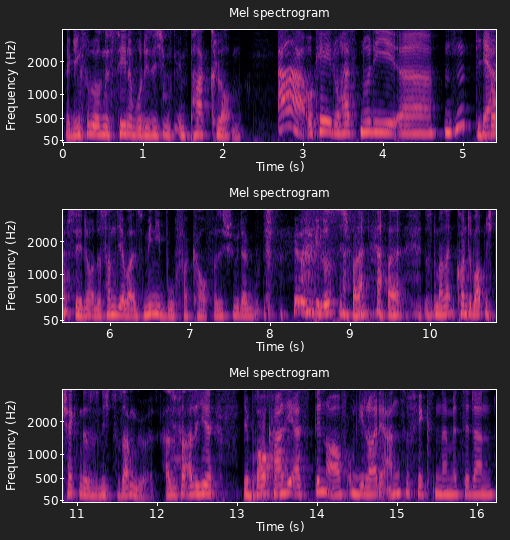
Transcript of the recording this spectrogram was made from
Da ging es um irgendeine Szene, wo die sich im, im Park kloppen. Ah, okay, du hast nur die, äh, mhm, Die ja. Klopp-Szene. Und das haben die aber als Minibuch verkauft, was ich schon wieder gut irgendwie lustig fand, weil es, man konnte überhaupt nicht checken, dass es nicht zusammengehört. Also für alle hier, ihr braucht Quasi als Spin-off, um die Leute anzufixen, damit sie dann.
